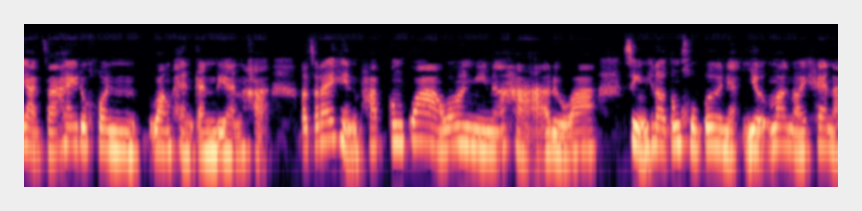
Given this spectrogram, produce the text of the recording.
อยากจะให้ทุกคนวางแผนการเรียนค่ะ เราจะได้เห็นภาพกว้างๆว่ามันมีเนื้อหาหรือว่าสิ่งที่เราต้อง cover เนี่ยเยอะมากน้อยแค่ไหน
